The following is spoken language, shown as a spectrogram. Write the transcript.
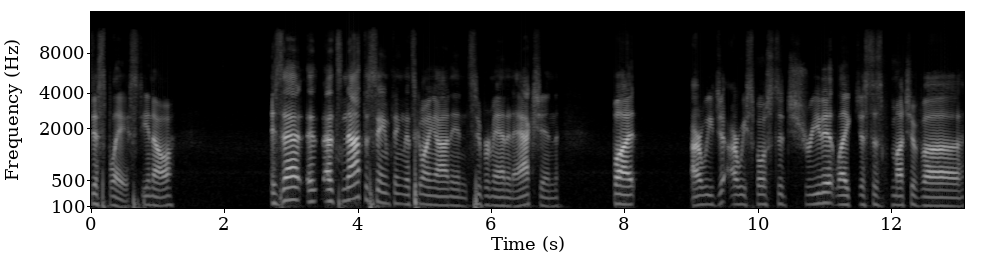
displaced. You know, is that that's not the same thing that's going on in Superman in action, but are we are we supposed to treat it like just as much of a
